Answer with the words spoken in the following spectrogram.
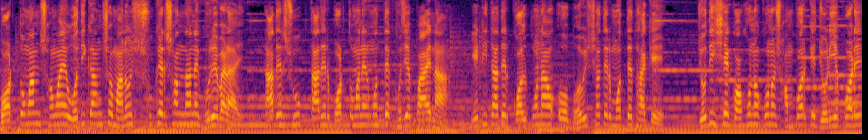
বর্তমান সময়ে অধিকাংশ মানুষ সুখের সন্ধানে ঘুরে বেড়ায়। তাদের সুখ তাদের বর্তমানের মধ্যে খুঁজে পায় না। এটি তাদের কল্পনা ও ভবিষ্যতের মধ্যে থাকে। যদি সে কখনো কোনো সম্পর্কে জড়িয়ে পড়ে,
